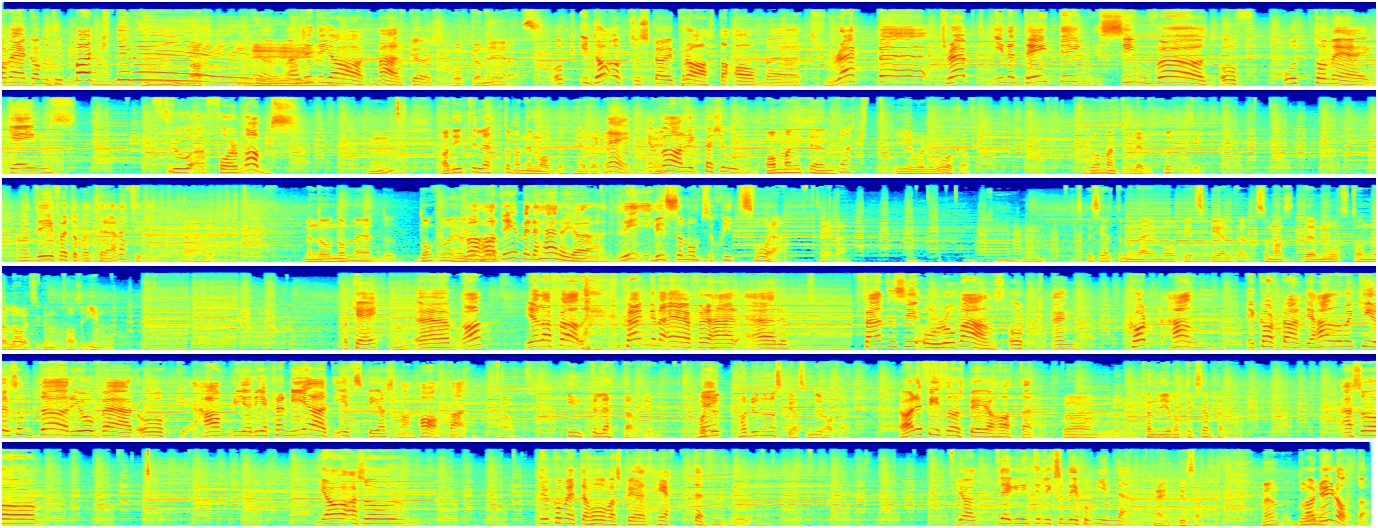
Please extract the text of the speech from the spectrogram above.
Och välkommen till Macknimi! Här sitter jag, Marcus. Och Andreas. Och idag så ska vi prata om uh, trap, eh, Trapped in a dating sim world of Otome games through for mobs. Mm. Ja, det är inte lätt om man är mobb helt enkelt. Nej, en Nej. vanlig person. Om man inte är en vakt i World of Warcraft. För då har man inte level 70. Ja, men det är för att de har tränat sig dit. Ja, jag. Men de, de, är, de kan vara höga. Vad har det med det här att göra? Det, Vissa mobs är skitsvåra, säger man. Mm. Speciellt om man är en mobb i ett spel där, som man, där motståndarlaget ska kunna ta sig in. Okej. Mm. Ehm, ja, i alla fall. Genrerna är för det här är fantasy och romans och en kort hand en kort hand. Det handlar om en kille som dör i vår värld och han blir reinkarnerad i ett spel som han hatar. Ja. Inte lätt alltid. Har du, har du några spel som du hatar? Ja, det finns några spel jag hatar. Kan du ge något exempel? Alltså... Ja, alltså... Nu kommer jag inte ihåg vad spelet hette. för- Jag lägger inte liksom det på minnen. Nej, det är sant. Men då, Har du något då?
